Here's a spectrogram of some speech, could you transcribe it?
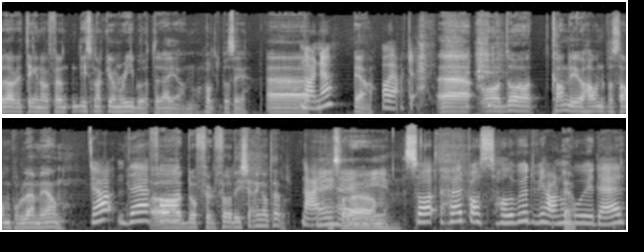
For da de tingene nok, for De snakker jo om reboot til det igjen, holdt jeg på å si. Uh, Narnia? Ja. Oh, ja, OK. uh, og da kan de jo havne på samme problem igjen. Ja, det Og får da fullfører de ikke en gang til. Nei. Så det, Så hør på oss, Hollywood. Vi har noen Ja. gode ideer.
